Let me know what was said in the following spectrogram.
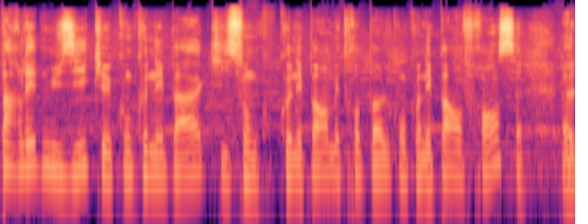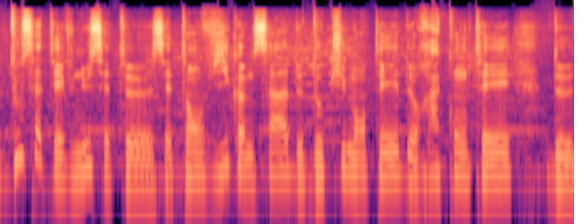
parler de musique qu'on connaît pas, qui sont qu'on connaît pas en métropole, qu'on connaît pas en France. Euh, D'où ça t'est venu cette, euh, cette envie comme ça de documenter, de raconter, de,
